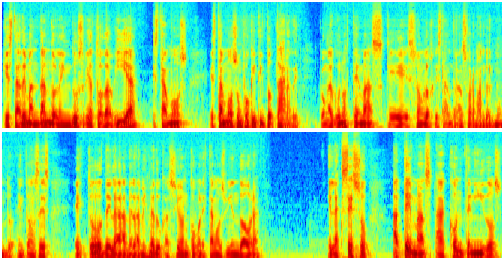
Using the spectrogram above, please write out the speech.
que está demandando la industria todavía estamos, estamos un poquitito tarde con algunos temas que son los que están transformando el mundo. Entonces, esto de la, de la misma educación, como le estamos viendo ahora, el acceso a temas, a contenidos,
